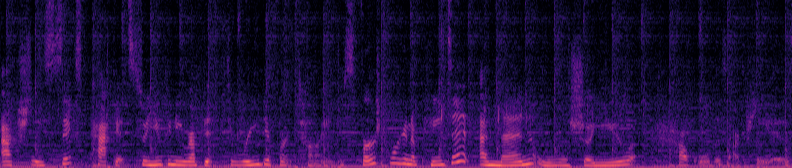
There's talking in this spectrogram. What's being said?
actually six packets, so you can erupt it three different times. First, we're gonna paint it, and then we will show you how cool this actually is.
